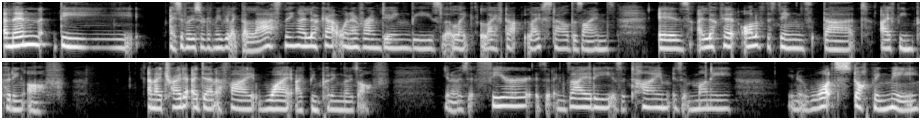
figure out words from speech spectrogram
And then the I suppose sort of maybe like the last thing I look at whenever I'm doing these little like life lifestyle designs is I look at all of the things that I've been putting off. And I try to identify why I've been putting those off. You know, is it fear? Is it anxiety? Is it time? Is it money? You know, what's stopping me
